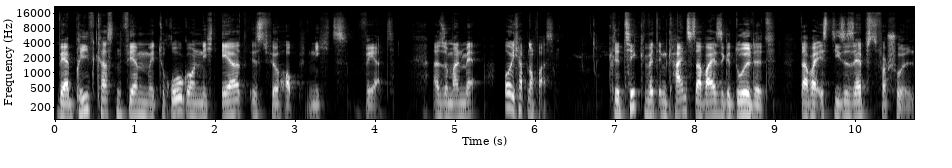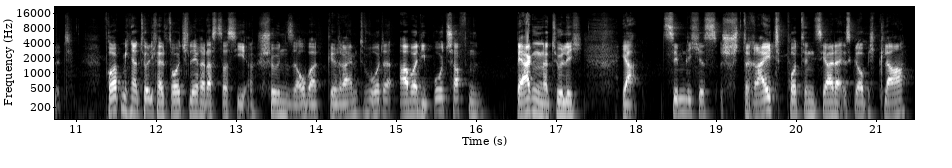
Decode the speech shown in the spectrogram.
wer Briefkastenfirmen mit Rogon nicht ehrt, ist für Hopp nichts wert. Also man mehr. Oh, ich habe noch was. Kritik wird in keinster Weise geduldet. Dabei ist diese selbst verschuldet. Freut mich natürlich als Deutschlehrer, dass das hier schön sauber gereimt wurde, aber die Botschaften bergen natürlich, ja, ziemliches Streitpotenzial. Da ist, glaube ich, klar,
